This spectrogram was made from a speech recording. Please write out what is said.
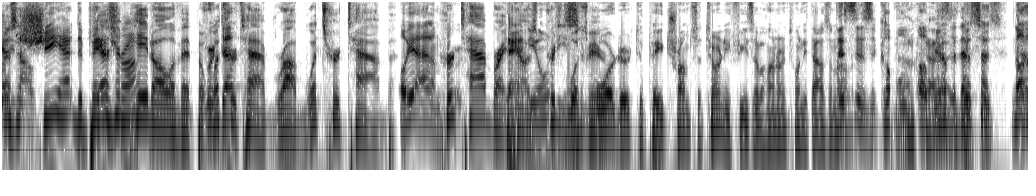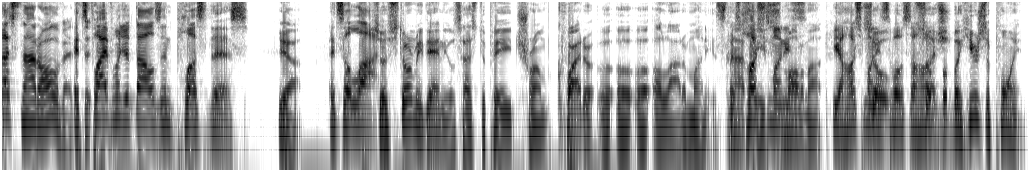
120 hasn't- thousand. She had to pay She hasn't Trump. paid all of it, but For what's her tab, Rob? What's her tab? Oh, yeah, Adam. Her tab right now is pretty was severe. ordered to pay Trump's attorney fees of one hundred twenty thousand dollars. This is a couple. Okay. Of, Yeah, this but that's, this not, no, that's, not all of it. It's five hundred thousand plus this. yeah. It's a lot. So Stormy Daniels has to pay Trump quite a, a, a, lot of money. It's not hush a small amount. yeah, hush money money's supposed to so- hush. but, but here's the point.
